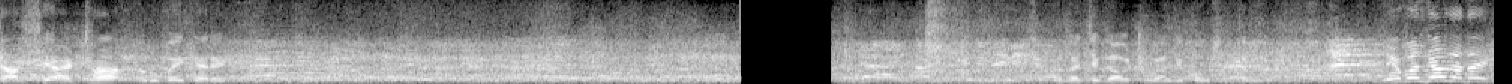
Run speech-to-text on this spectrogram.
चारशे अठरा रुपये कॅरेट अशा प्रकारचे गावठी वांगे पाहू शकता. लेबल द्या दादा एक.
